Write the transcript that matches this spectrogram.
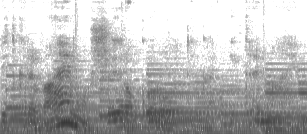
Відкриваємо широко ротика і тримаємо.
